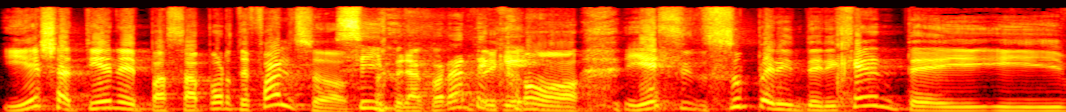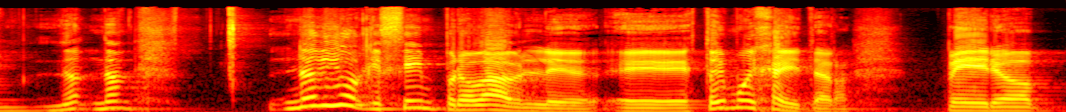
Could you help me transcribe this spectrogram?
Y ella tiene pasaporte falso. Sí, pero acordate que. y es súper inteligente y, y no, no digo que sea improbable, eh, estoy muy hater, pero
